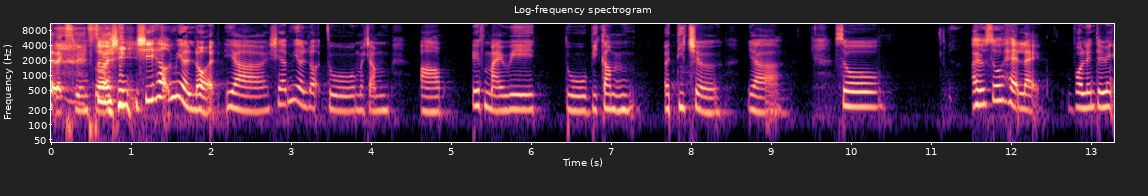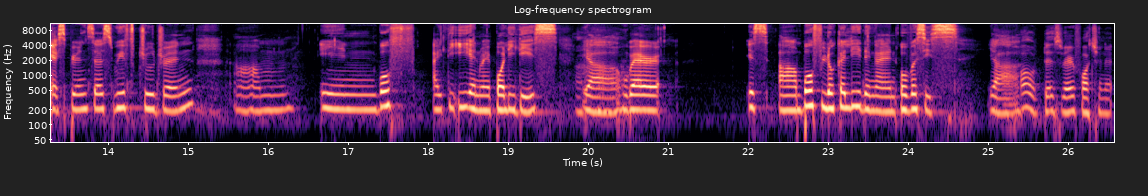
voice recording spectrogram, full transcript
that explains So why. she, she helped me a lot. Yeah, she helped me a lot to macam uh, pave my way to become a teacher. Yeah. So I also had like volunteering experiences with children um, in both ITE and my poly days. Yeah, where it's uh, both locally dengan overseas. Yeah. oh, that's very fortunate.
